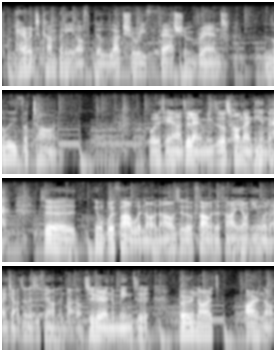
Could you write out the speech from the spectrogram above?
the parent company of the luxury fashion brand Louis Vuitton。我的天啊，这两个名字都超难念的。这因为我不会法文哦，然后这个法文的发音用英文来讲真的是非常的难哦。这个人的名字 Bernard Arnault，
